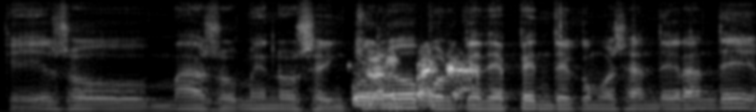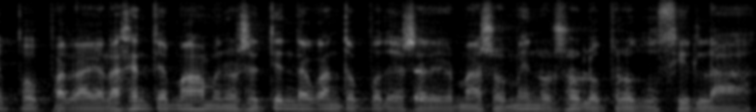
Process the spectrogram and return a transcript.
Que eso más o menos en Por kilo, alpaca. porque depende cómo sean de grande, pues para que la gente más o menos entienda cuánto puede salir más o menos solo producirla.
